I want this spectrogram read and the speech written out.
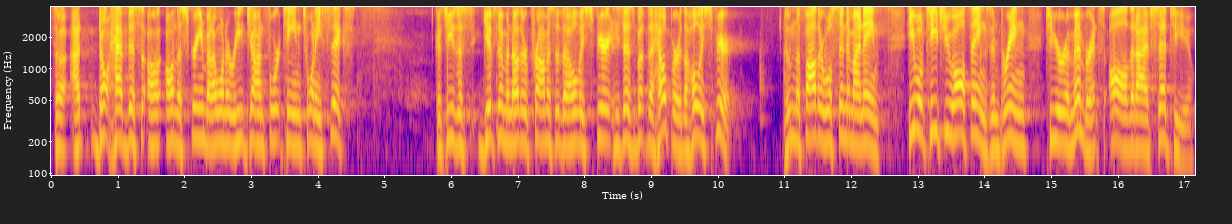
So I don't have this on the screen, but I want to read John 14, 26, because Jesus gives them another promise of the Holy Spirit. He says, But the Helper, the Holy Spirit, whom the Father will send in my name, he will teach you all things and bring to your remembrance all that I have said to you.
